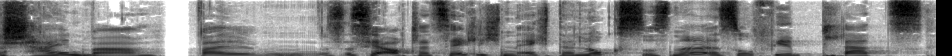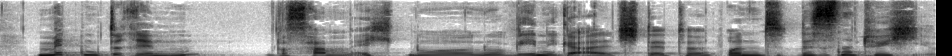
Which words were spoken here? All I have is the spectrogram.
Scheinbar, weil es ist ja auch tatsächlich ein echter Luxus, ne? So viel Platz mittendrin das haben echt nur, nur wenige Altstädte. Und das ist natürlich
